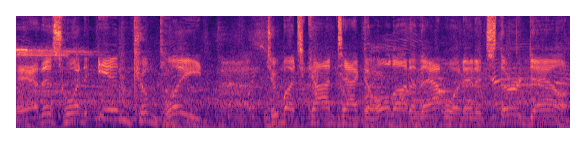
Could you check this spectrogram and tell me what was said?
And this one incomplete. Too much contact to hold on to that one, and it's third down.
